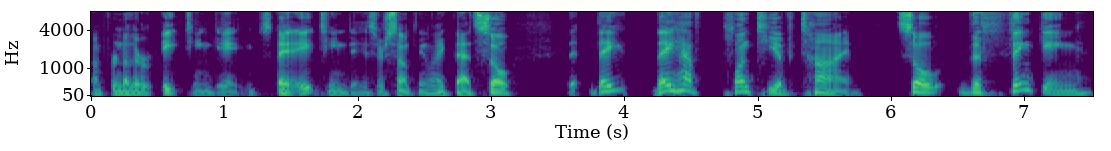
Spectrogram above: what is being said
up for another eighteen games, eh, eighteen days or something like that. So th- they they have plenty of time. So the thinking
